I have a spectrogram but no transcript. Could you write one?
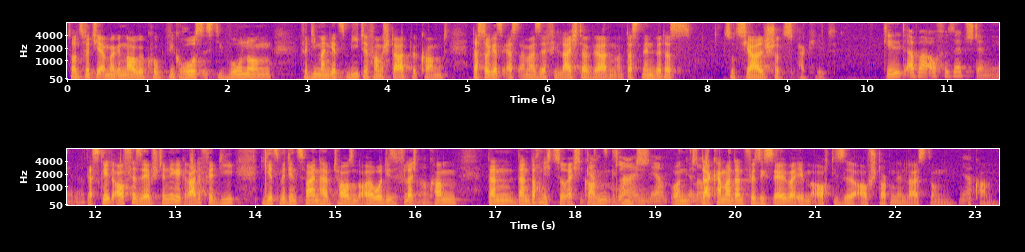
Sonst wird ja immer genau geguckt, wie groß ist die Wohnung, für die man jetzt Miete vom Staat bekommt. Das soll jetzt erst einmal sehr viel leichter werden und das nennen wir das Sozialschutzpaket. Gilt aber auch für Selbstständige. Ne? Das gilt auch für Selbstständige, gerade für die, die jetzt mit den zweieinhalbtausend Euro, die sie vielleicht genau. bekommen, dann, dann doch nicht zurechtkommen. Ganz klein, und ja, und genau. da kann man dann für sich selber eben auch diese aufstockenden Leistungen ja. bekommen.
